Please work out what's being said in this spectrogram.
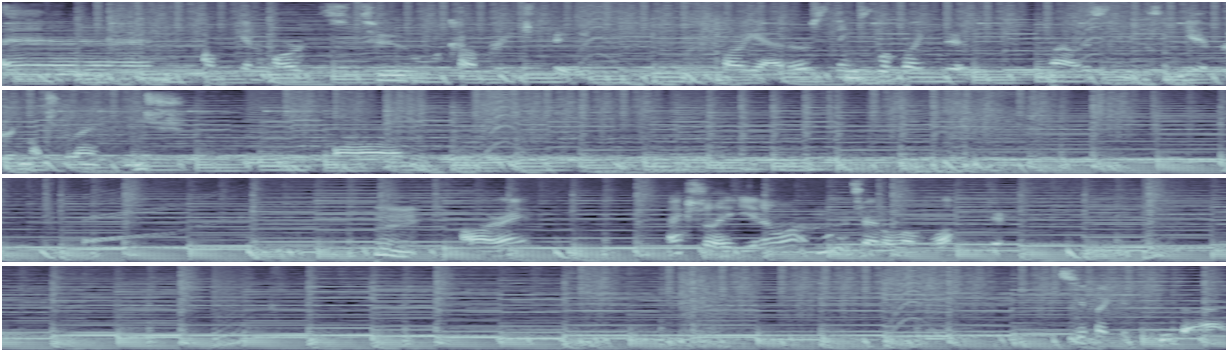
And pumpkin hearts to recover HP. Oh yeah, those things look like they're... Wow, this thing doesn't get very much range. Um, hmm, alright. Actually, you know what? I'm gonna try to level up here. See if I can do that.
